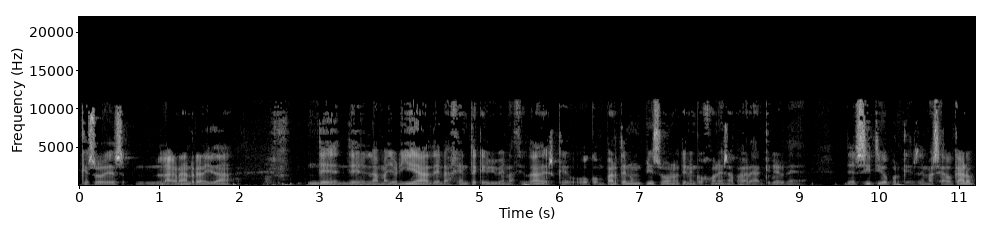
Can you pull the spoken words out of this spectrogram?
que eso es la gran realidad de, de la mayoría de la gente que vive en las ciudades, que o comparten un piso o no tienen cojones a pagar el alquiler de, del sitio porque es demasiado caro.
